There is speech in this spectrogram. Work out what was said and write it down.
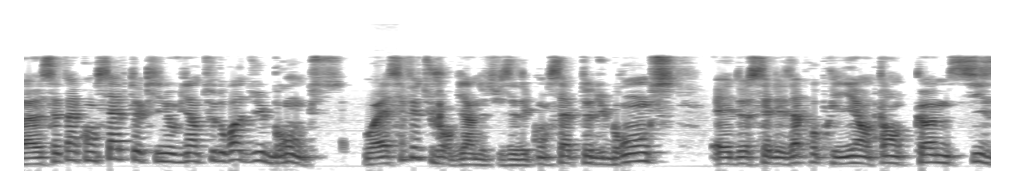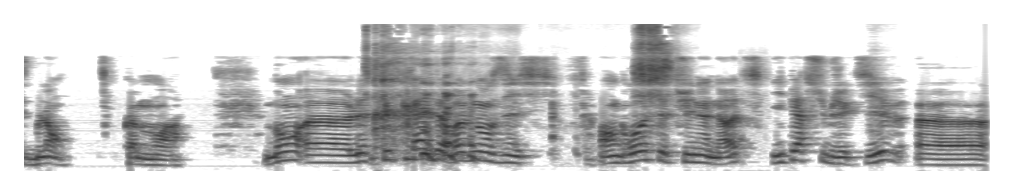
euh, c'est un concept qui nous vient tout droit du Bronx. Ouais, ça fait toujours bien d'utiliser des concepts du Bronx. et de se les approprier en tant qu'hommes cis blancs, comme moi. Bon, euh, le street cred, revenons-y. En gros, c'est une note hyper subjective, euh,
